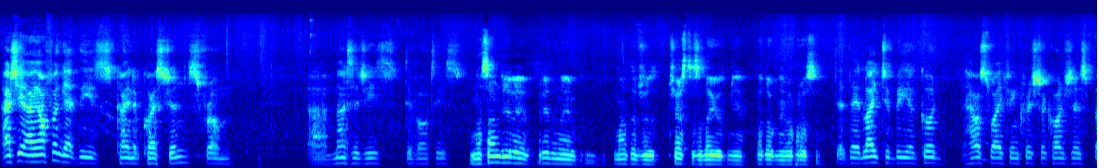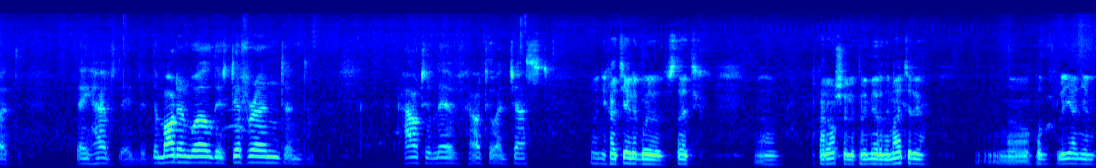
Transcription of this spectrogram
Actually, I often get these kind of questions from На самом деле, преданные Матаджи часто задают мне подобные вопросы. that they'd like to be a good housewife in Krishna consciousness, but they have the, the modern world is different, and how to live, how to adjust. Они хотели бы стать э, хорошей или примерной матерью, но под влиянием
